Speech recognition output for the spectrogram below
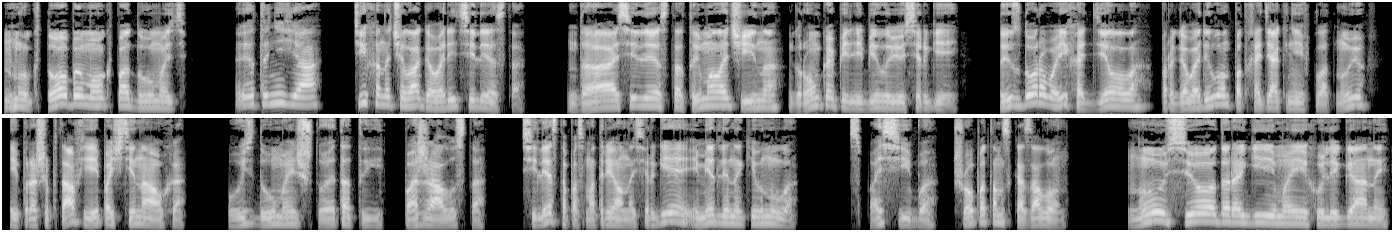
Ну кто бы мог подумать?» «Это не я», – тихо начала говорить Селеста. «Да, Селеста, ты молочина», – громко перебил ее Сергей. «Ты здорово их отделала», – проговорил он, подходя к ней вплотную – и прошептав ей почти на ухо. «Пусть думает, что это ты, пожалуйста». Селеста посмотрела на Сергея и медленно кивнула. «Спасибо», — шепотом сказал он. «Ну все, дорогие мои хулиганы,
